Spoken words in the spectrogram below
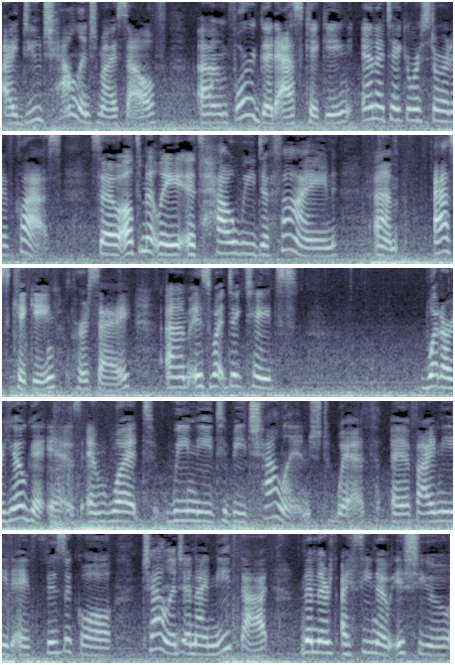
I do challenge myself um, for a good ass kicking and I take a restorative class. So ultimately, it's how we define um, ass kicking, per se, um, is what dictates what our yoga is and what we need to be challenged with. If I need a physical challenge and I need that, then there's I see no issue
